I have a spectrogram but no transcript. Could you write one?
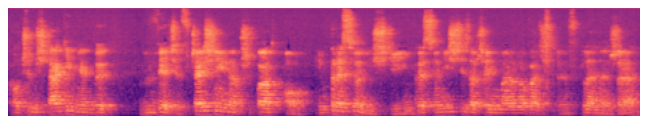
o czymś takim jakby, wiecie, wcześniej na przykład o impresjoniści. Impresjoniści zaczęli malować w plenerze,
